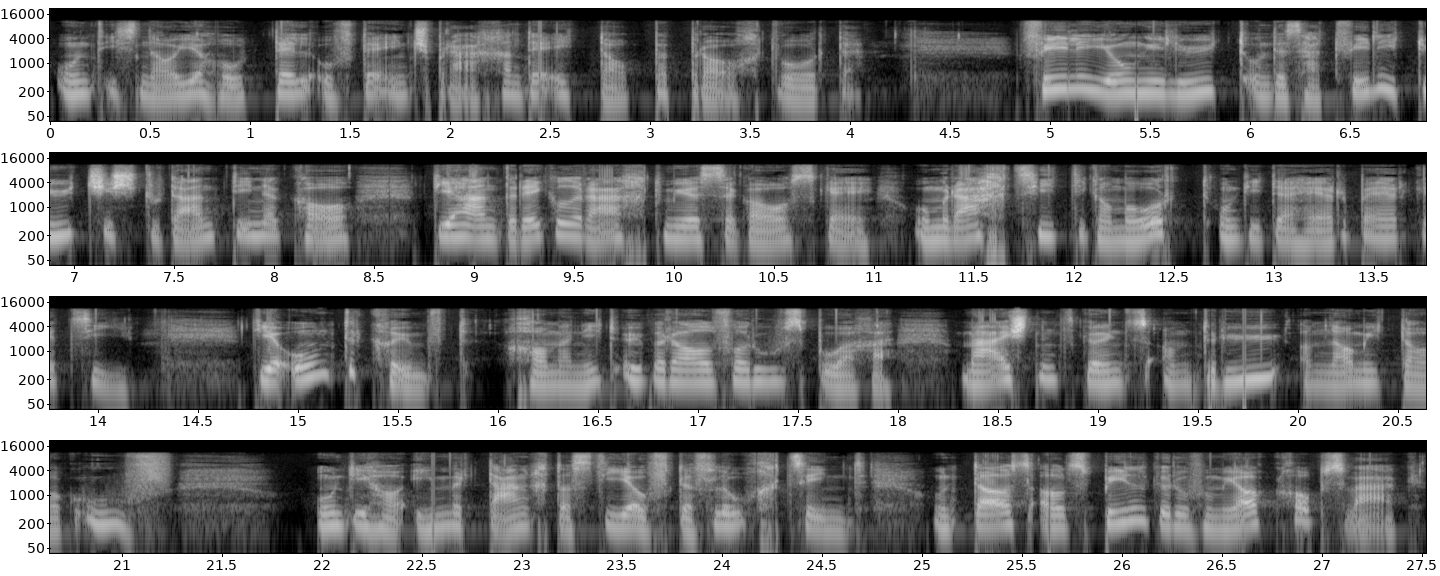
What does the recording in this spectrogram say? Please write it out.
und ins neue Hotel auf der entsprechenden Etappe gebracht worden. Viele junge Leute und es hat viele deutsche Studentinnen gehabt, die haben regelrecht müssen Gas geben, um rechtzeitig am Ort und in den Herbergen zu sein. Die Unterkünfte kann man nicht überall vorausbuchen. Meistens gehen sie am 3 am Nachmittag auf. Und ich habe immer gedacht, dass die auf der Flucht sind. Und das als Pilger auf dem Jakobsweg.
